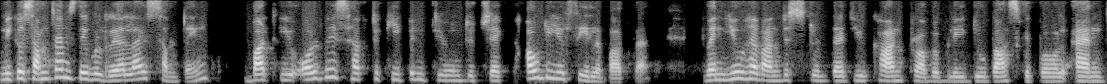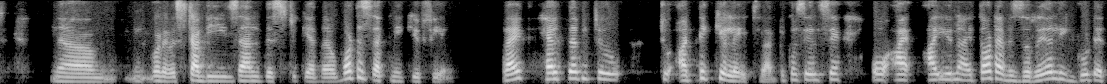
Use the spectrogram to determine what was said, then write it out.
because sometimes they will realize something, but you always have to keep in tune to check how do you feel about that when you have understood that you can't probably do basketball and um, whatever studies and this together what does that make you feel right help them to to articulate that because they'll say oh i i you know i thought i was really good at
